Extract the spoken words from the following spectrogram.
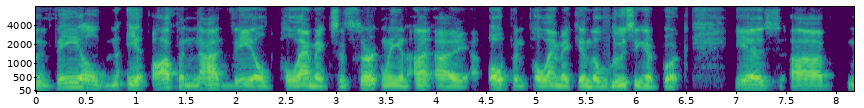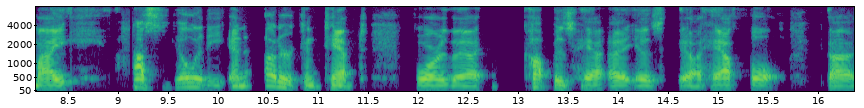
veiled, often not veiled polemics, it's certainly an uh, open polemic in the Losing It book, is uh, my hostility and utter contempt for the cup is, ha- uh, is uh, half full. Uh,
